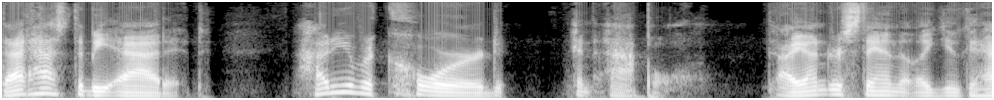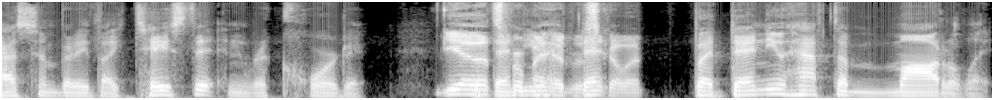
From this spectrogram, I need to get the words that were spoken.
that has to be added. How do you record an apple? I understand that like you could have somebody like taste it and record it, Yeah, that's where my head was then- going. but then you have to model it.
